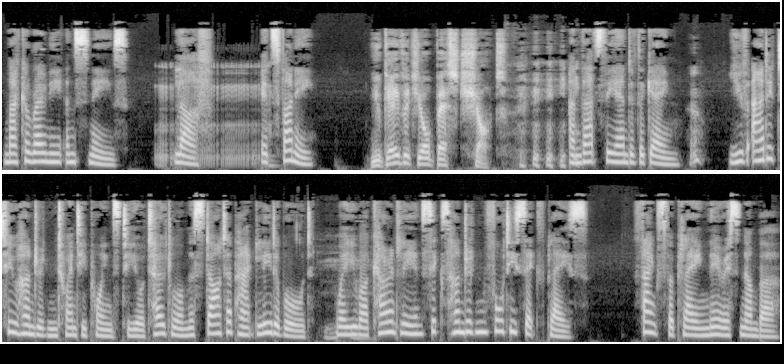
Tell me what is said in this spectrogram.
Macaroni and sneeze. Laugh. It's funny. You gave it your best shot. And that's the end of the game. You've added 220 points to your total on the starter pack leaderboard, where you hmm. are currently in 646th place. Thanks for playing nearest number.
